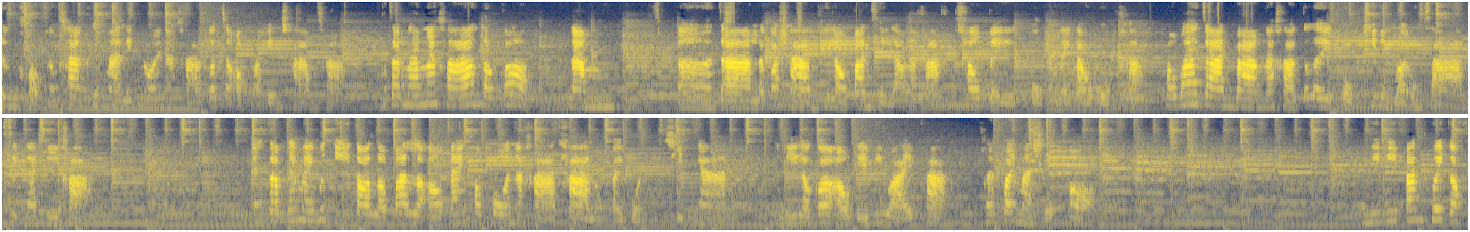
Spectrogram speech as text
ดึงขอบข้างๆขึ้นมาเล็กน้อยนะคะ ก็จะออกมาเป็นชามค่ะ หลังจากนั้นนะคะเราก็นำ จานแล้วก็ชามที่เราปั้นเสร็จแล้วนะคะ เข้าไปอบในเตาอบค่ะ เพราะว่าจานบางนะคะ ก็เลยอบที่ 100 องศา 10 นาทีค่ะยังจำได้ไหมเมื่อกี้ตอนเราปั้นเราเอาแป้งข้าวโพดนะคะ ทาลงไปบนชิ้นงาน อันนี้เราก็เอาเบบี้ไวท์ค่ะ ค่อยๆมาเช็ดออก อันนี้มีปั้นถ้วยกาแฟ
